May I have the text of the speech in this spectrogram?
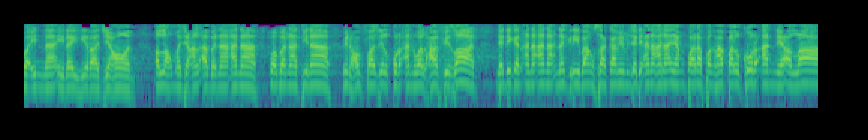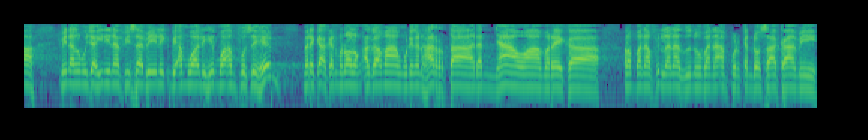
wa inna ilaihi raji'un. Allahumma ja'al abna'ana wa banatina min huffazil Qur'an wal hafizat. Jadikan anak-anak negeri bangsa kami menjadi anak-anak yang para penghafal Qur'an ya Allah. Minal mujahidina fi sabilik bi amwalihim wa anfusihim. Mereka akan menolong agamamu dengan harta dan nyawa mereka. Rabbana fir lana dzunubana ampunkan dosa kami,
